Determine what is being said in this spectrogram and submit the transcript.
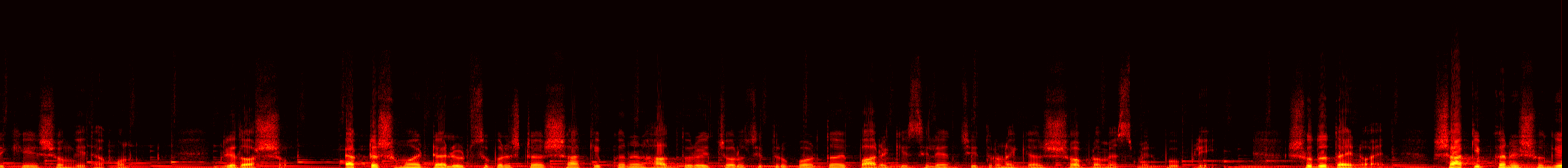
দেখে সঙ্গে থাকুন। প্রিয় দর্শক, একটা সময় ডালিউড সুপারস্টার সাকিব খানের হাত ধরে চলচ্চিত্র পর্দায় পা রেখেছিলেন চিত্রনায়িকা শবনম ইয়াসমিন বুবলি। শুধু তাই নয়, শাকিব খানের সঙ্গে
